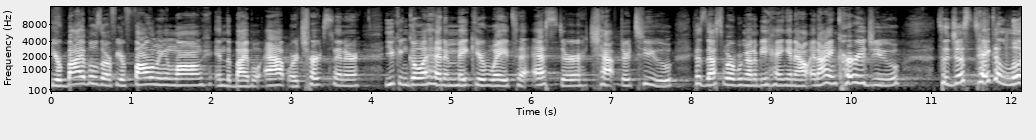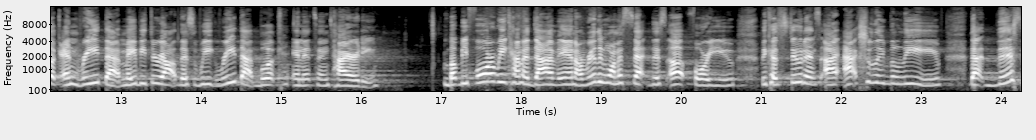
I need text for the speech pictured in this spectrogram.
your Bibles or if you're following along in the Bible app or Church Center, you can go ahead and make your way to Esther chapter 2, because that's where we're going to be hanging out. And I encourage you to just take a look and read that, maybe throughout this week, read that book in its entirety. But before we kind of dive in, I really want to set this up for you because, students, I actually believe that this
